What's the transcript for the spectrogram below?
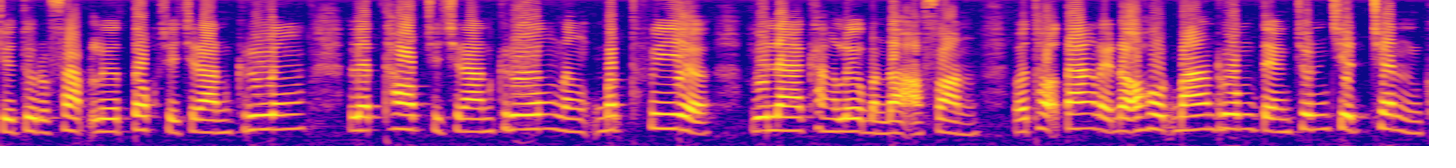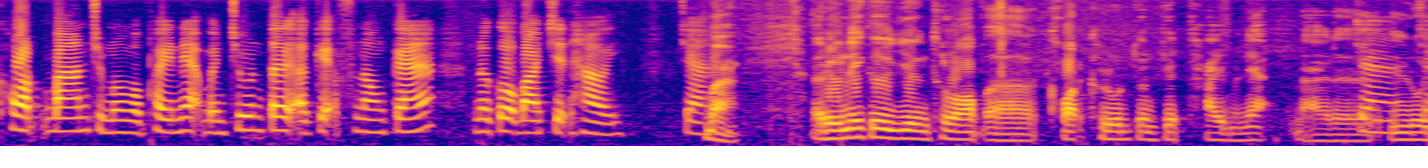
ជាទូរស័ព្ទលើតុជាច្រើនគ្រឿង laptop ជាច្រើនគ្រឿងនិងបិទទ្វារវេលាខាងលើបណ្ដោះអាសន្នវត្ថុតាងដែលដកហូតបានរួមទាំងជនជាតិចិនខាត់បានចំនួន20នាក់បញ្ជូនទៅអគ្គស្នងការនគរបាលជាតិហើយចា៎បាទរឿងនេះគឺយើងធ្លាប់ខាត់ខ្លួនជនជាតិថៃម្នាក់ដែលលួច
